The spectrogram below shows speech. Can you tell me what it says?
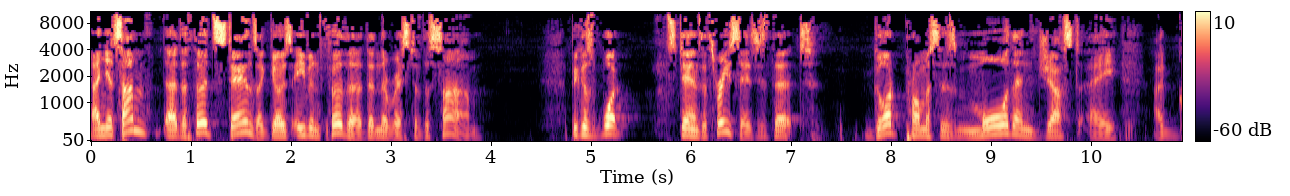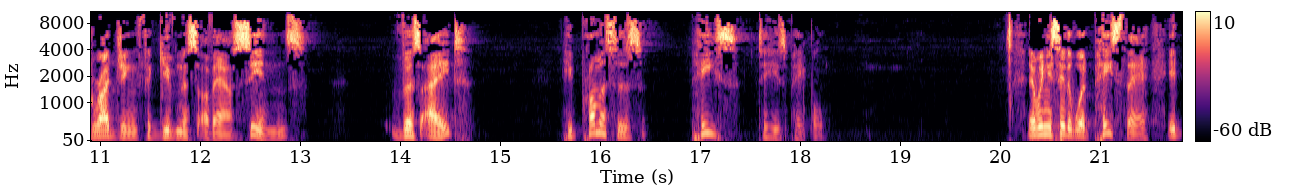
And yet Psalm, uh, the third stanza goes even further than the rest of the Psalm. Because what stanza three says is that God promises more than just a, a grudging forgiveness of our sins. Verse eight, he promises peace to his people. Now when you see the word peace there, it,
